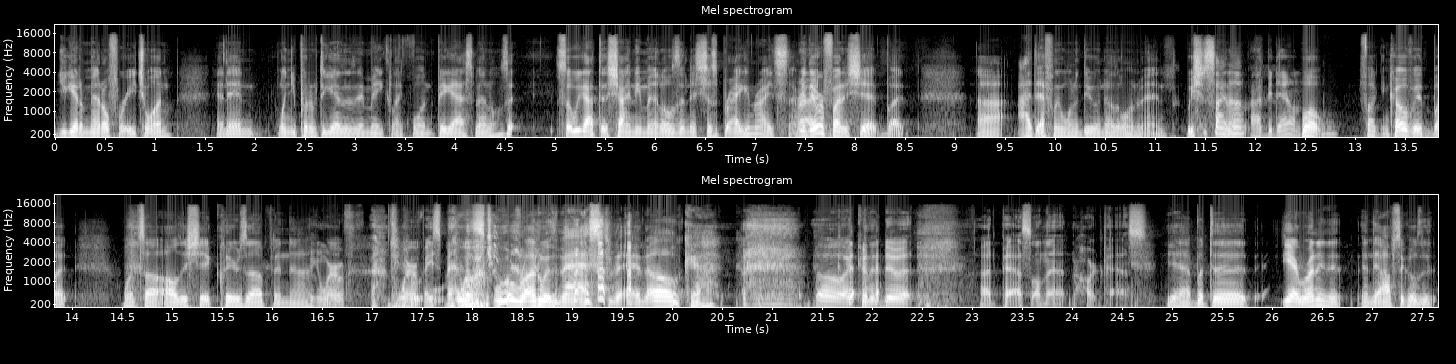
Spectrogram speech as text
you get a medal for each one, and then when you put them together, they make like one big ass medal. So we got the shiny medals, and it's just bragging rights. I mean, they were fun as shit, but uh, I definitely want to do another one, man. We should sign up. I'd be down. Well, fucking COVID, but once uh, all this shit clears up and uh, we can wear a, wear a face we'll, mask. we'll run with masks, man. Oh god. oh, I couldn't do it. I'd pass on that. Hard pass. Yeah, but the yeah running it and the obstacles, it,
